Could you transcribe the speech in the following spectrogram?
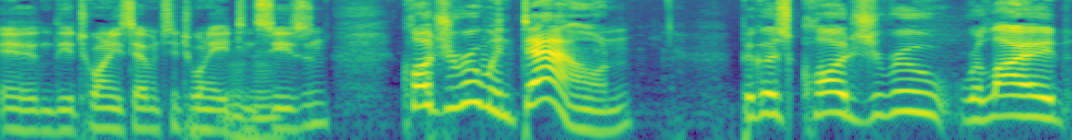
in the 2017-2018 season. Claude Giroux went down because Claude Giroux relied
